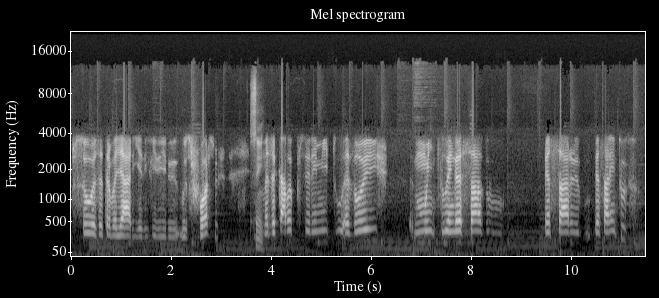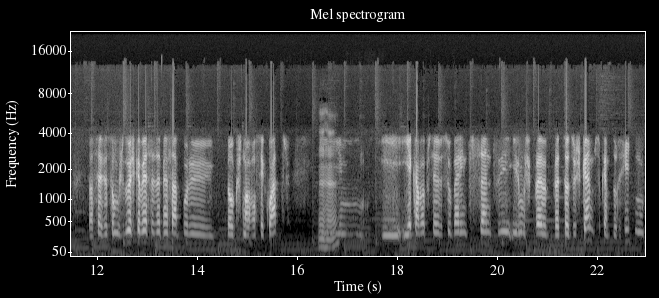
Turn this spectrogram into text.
pessoas a trabalhar e a dividir os esforços, Sim. mas acaba por ser em mito a dois muito engraçado pensar, pensar em tudo. Ou seja, somos duas cabeças a pensar por eh, pelo que costumavam ser quatro Uhum. e, e- e acaba por ser super interessante irmos para, para todos os campos, o campo do ritmo,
